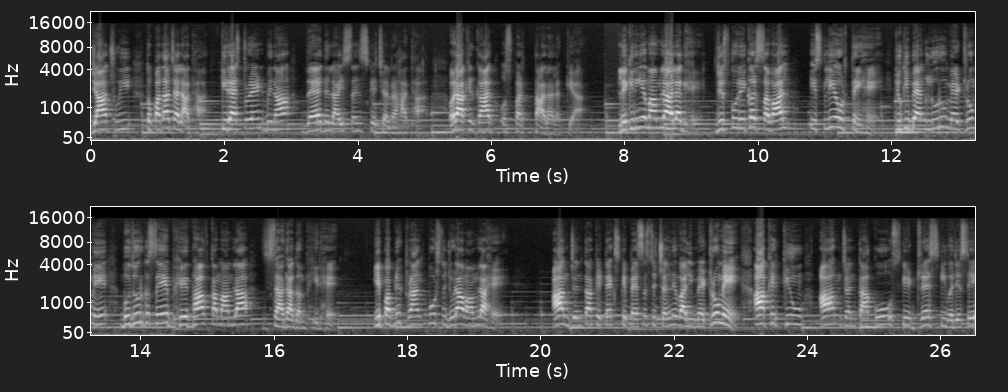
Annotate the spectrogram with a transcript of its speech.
जाँच हुई तो पता चला था कि रेस्टोरेंट बिना वैध लाइसेंस के चल रहा था और आखिरकार उस पर ताला लग गया। लेकिन ये मामला अलग है, जिसको लेकर सवाल इसलिए उठते हैं, क्योंकि बेंगलुरु मेट्रो में बुज़ुर्ग से भेदभाव का मामला ज़्यादा गंभीर है। ये पब्लिक ट्रांसपोर्ट से जुड़ा मामला है। आम जनता के टैक्स के पैसे से चलने वाली मेट्रो में आखिर क्यों आम जनता को उसके ड्रेस की वजह से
